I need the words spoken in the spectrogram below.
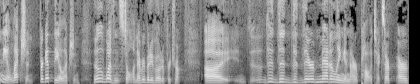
mind the election. Forget the election. It wasn't stolen. Everybody voted for Trump. Uh, the, the, the, they're meddling in our politics. Our, our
